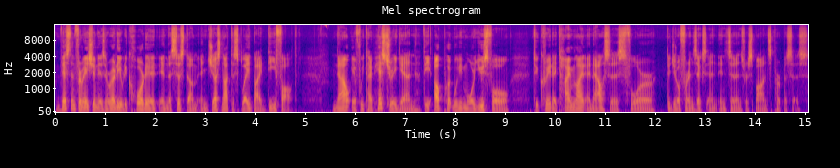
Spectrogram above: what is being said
This information is already recorded in the system and just not displayed by default. Now, if we type history again, the output will be more useful to create a timeline analysis for digital forensics and incident response purposes.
